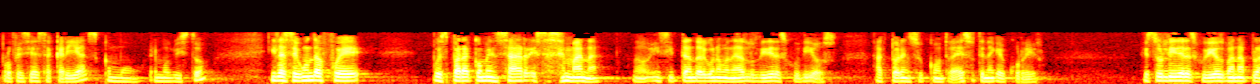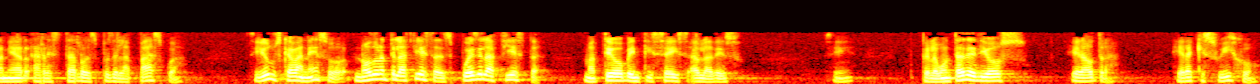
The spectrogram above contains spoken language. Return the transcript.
profecía de Zacarías, como hemos visto. Y la segunda fue, pues, para comenzar esta semana, ¿no? incitando de alguna manera a los líderes judíos a actuar en su contra. Eso tenía que ocurrir. Estos líderes judíos van a planear arrestarlo después de la Pascua. Si ellos buscaban eso, no durante la fiesta, después de la fiesta. Mateo 26 habla de eso. ¿sí? Pero la voluntad de Dios era otra. Era que su Hijo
